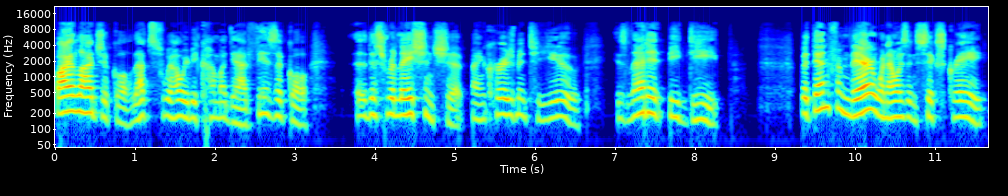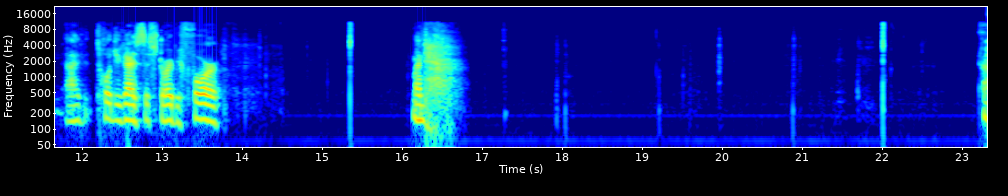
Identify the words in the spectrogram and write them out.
Biological, that's how we become a dad. Physical, uh, this relationship, my encouragement to you is let it be deep. But then from there, when I was in sixth grade, I told you guys the story before. My dad.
